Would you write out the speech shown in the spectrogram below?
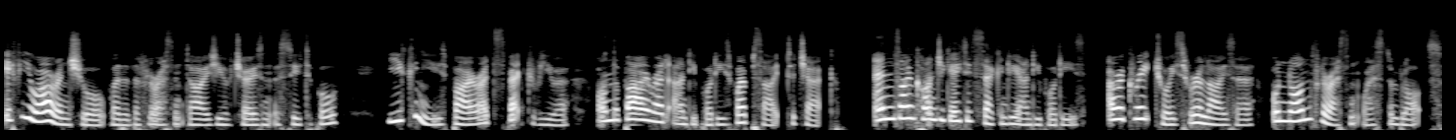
If you are unsure whether the fluorescent dyes you have chosen are suitable, you can use Bio-Rad SpectraViewer on the Bio-Rad Antibodies website to check. Enzyme conjugated secondary antibodies are a great choice for ELISA or non-fluorescent Western blots.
